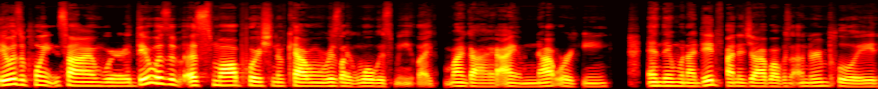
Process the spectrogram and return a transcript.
there was a point in time where there was a, a small portion of Calvin where it's like, woe is me. Like, my guy, I am not working. And then when I did find a job, I was underemployed.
